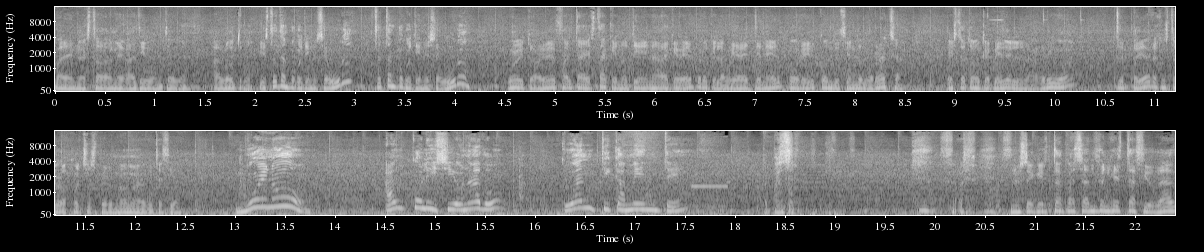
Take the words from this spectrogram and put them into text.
Vale, no he estado negativo en todo. Al otro. ¿Y esto tampoco tiene seguro? ¿Esto tampoco tiene seguro? Bueno, y todavía me falta esta que no tiene nada que ver, pero que la voy a detener por ir conduciendo borracha. Esto tengo que pedirle la grúa. Podría registrar los coches, pero no me apetecía. Bueno, han colisionado cuánticamente. ¿Qué pasa? no sé qué está pasando en esta ciudad,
